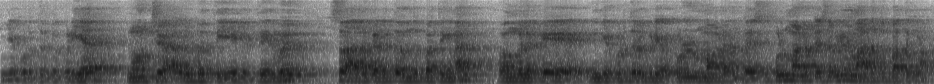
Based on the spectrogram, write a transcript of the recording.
இங்கே கொடுத்துருக்கக்கூடிய நூற்றி அறுபத்தி ஏழு தேர்வு. ஸோ அதுக்கடுத்து வந்து பார்த்தீங்கன்னா உங்களுக்கு இங்கே கொடுத்துருக்கக்கூடிய full model test full model test கூட நம்ம அடுத்து பார்த்துக்கலாம்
